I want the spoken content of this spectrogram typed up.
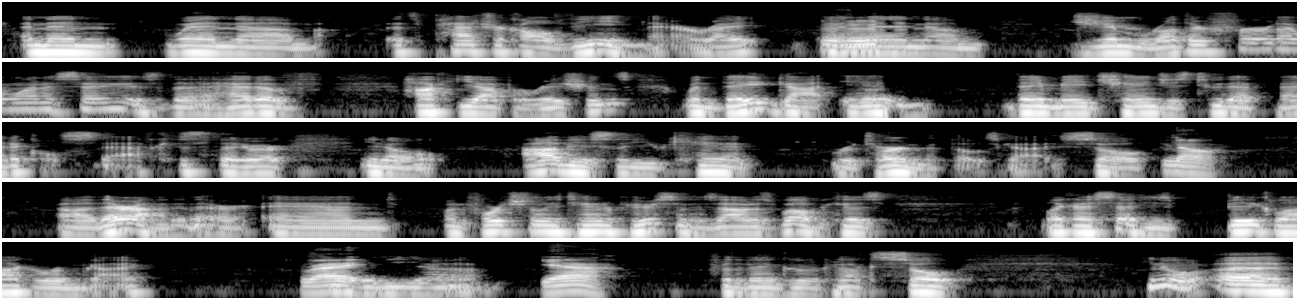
And then when um it's Patrik Allvin there, right? Mhm. And then um Jim Rutherford, I want to say, is the head of hockey operations. When they got in, they made changes to that medical staff because they were, you know, obviously you can't return with those guys. So No. uh, they're out of there. And unfortunately, Tanner Pearson is out as well because, like I said, he's big locker room guy Right. the uh, Yeah. for the Vancouver Canucks. So, you know, uh,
